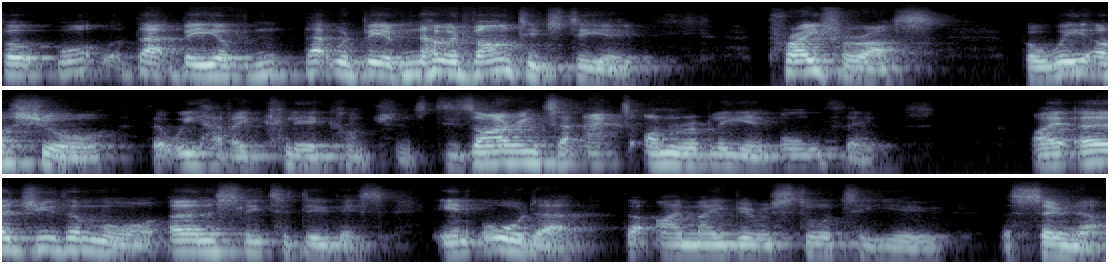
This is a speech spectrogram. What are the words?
for what would that be of that would be of no advantage to you. Pray for us, for we are sure that we have a clear conscience, desiring to act honorably in all things. I urge you the more earnestly to do this, in order that I may be restored to you the sooner.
